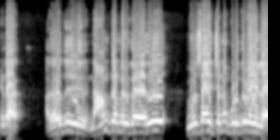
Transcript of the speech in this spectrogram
ஏண்டா அதாவது நாம் தமிழருக்கு விவசாய சின்னம் கொடுக்கவே இல்லை.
